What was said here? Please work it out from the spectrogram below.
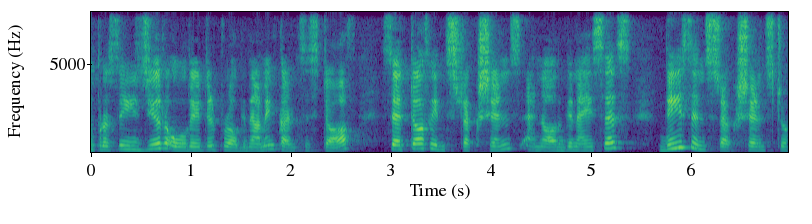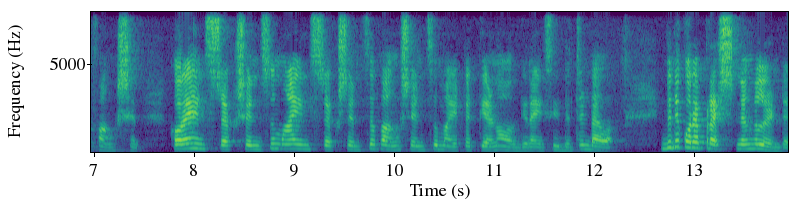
procedure oriented programming consist of set of instructions and organizes these instructions to function കുറേ ഇൻസ്ട്രക്ഷൻസും ആ ഇൻസ്ട്രക്ഷൻസ് ഫങ്ഷൻസുമായിട്ടൊക്കെയാണ് ഓർഗനൈസ് ചെയ്തിട്ടുണ്ടാവുക. ഇതിന് കുറേ പ്രശ്നങ്ങളുണ്ട്.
